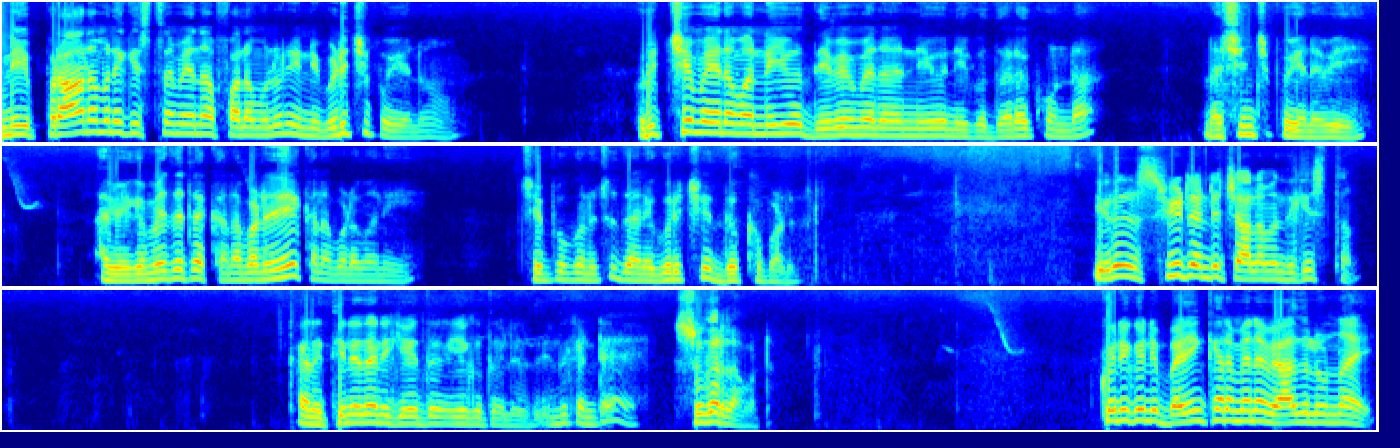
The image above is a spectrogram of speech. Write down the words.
నీ ప్రాణమునికి ఇష్టమైన ఫలములు నిన్ను విడిచిపోయాను. రుచ్యమైనవన్నీయు దివ్యమైనవన్నీయు నీకు దొరకకుండా నశించిపోయినవి. అవి ఇక మీదట కనబడనే కనబడమని చెప్పుకొనొచ్చు దాని గురించి దుఃఖపడదు. ఈరోజు స్వీట్ అంటే చాలామందికి ఇష్టం. కానీ తినేదానికి ఏదో ఏగుతో లేదు. ఎందుకంటే షుగర్ రావటం. కొన్ని కొన్ని భయంకరమైన వ్యాధులు ఉన్నాయి.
